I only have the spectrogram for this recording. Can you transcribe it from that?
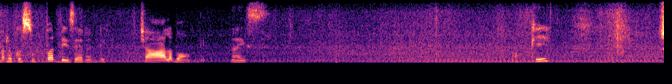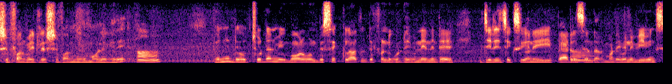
మరొక సూపర్ డిజైన్ అండి. చాలా బాగుంది. Nice okay chiffon weightless chiffon మీద మోడలింగ్ ఇది. ఇవన్నీ చూడడానికి మీకు మామూలుగా కనిపిస్తే క్లాత్లు డిఫరెంట్గా ఉంటాయి. ఇవన్నీ ఏంటంటే జెరీ చెక్స్ కానీ ఈ ప్యాటర్న్స్ అంటారు అనమాట ఇవన్నీ వీవింగ్స్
